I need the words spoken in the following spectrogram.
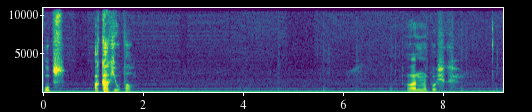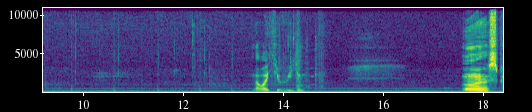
Упс. А как я упал? Ладно, пофиг. Давайте увидим. Господи.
